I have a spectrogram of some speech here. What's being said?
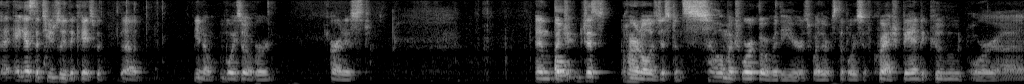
I guess that's usually the case with uh, you know voiceover artist. And but Oh. Jess Harnell has just done so much work over the years, whether it's the voice of Crash Bandicoot or uh,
